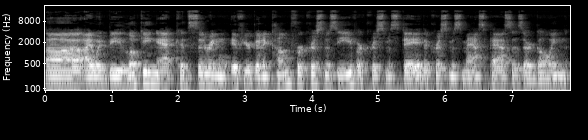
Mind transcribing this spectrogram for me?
Uh, I would be looking at considering if you're going to come for Christmas Eve or Christmas Day. The Christmas Mass passes are going,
